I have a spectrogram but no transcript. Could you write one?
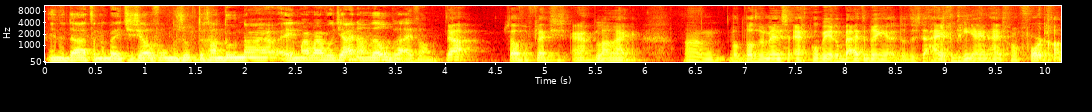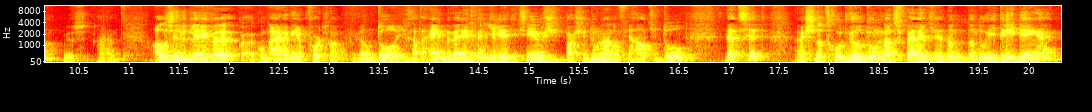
Inderdaad, en een beetje zelfonderzoek te gaan doen naar, hé, maar waar word jij dan wel blij van? Ja, zelfreflectie is erg belangrijk. Ehm, wat, wat we mensen echt proberen bij te brengen, dat is de heilige drie-eenheid van voortgang. Dus ehm, alles in het leven komt eigenlijk niet op voortgang. Je wil een doel, je gaat erheen bewegen, je leert iets nieuws, je past je doel aan of je haalt je doel. That's it. Als je dat goed wil doen, dat spelletje, dan, dan doe je drie dingen.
